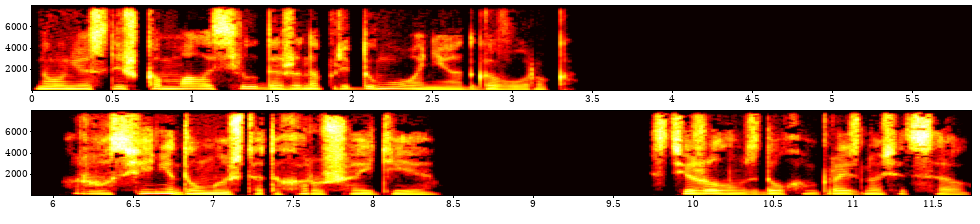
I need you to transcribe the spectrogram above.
но у нее слишком мало сил даже на придумывание отговорок. Рос, я не думаю, что это хорошая идея. С тяжелым вздохом произносит Сэл.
